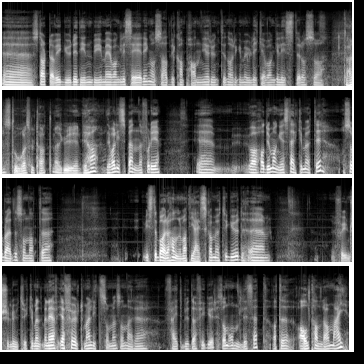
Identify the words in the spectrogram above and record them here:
Eh, starta vi Gud i din by med evangelisering, og så hadde vi kampanjer rundt i Norge med ulike evangelister. og så det hadde store resultater med Gud i din by. Ja, det var litt spennende, fordi eh, vi hadde jo mange sterke møter. Og så blei det sånn at eh, hvis det bare handler om at jeg skal møte Gud eh, For unnskyld uttrykket, men, men jeg, jeg, følte meg litt som en sånn derre feit buddha-figur, sånn åndelig sett. At det, alt handla om meg.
